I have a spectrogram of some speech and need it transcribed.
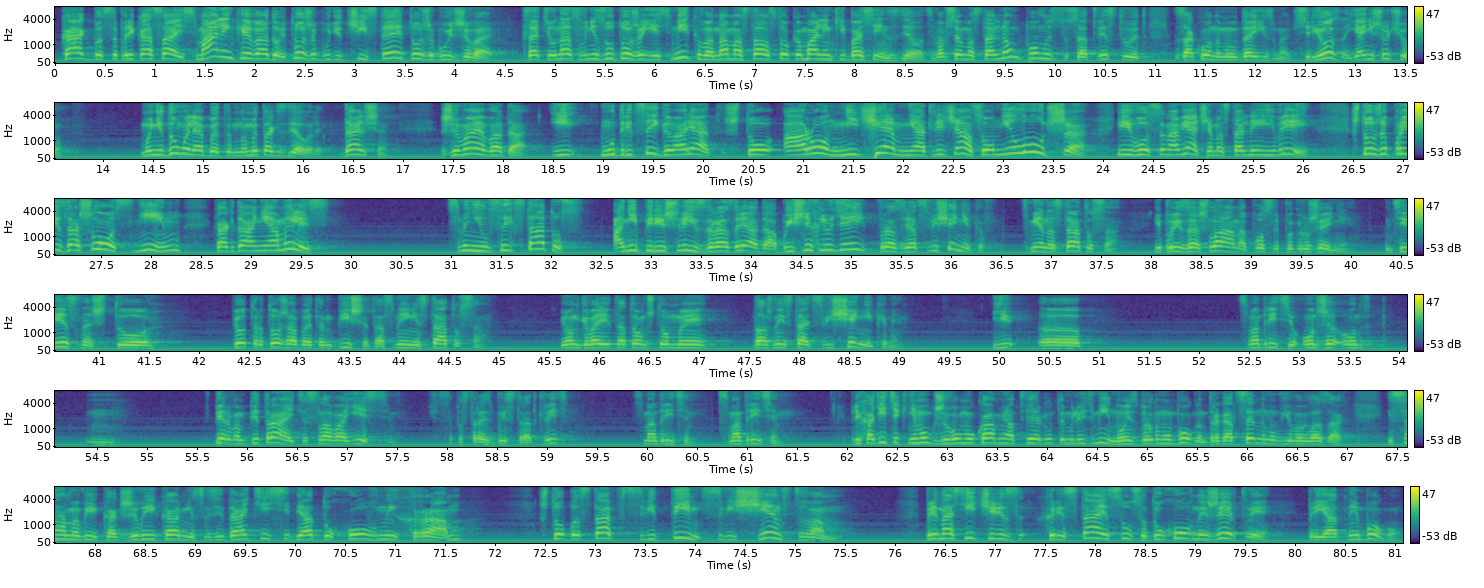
как бы соприкасаясь с маленькой водой, тоже будет чистая, тоже будет живая. Кстати, у нас внизу тоже есть миква, нам осталось только маленький бассейн сделать. Во всем остальном полностью соответствует законам иудаизма. Серьезно, я не шучу. Мы не думали об этом, но мы так сделали. Дальше. Живая вода. И мудрецы говорят, что Аарон ничем не отличался, он не лучше, и его сыновья, чем остальные евреи. Что же произошло с ним, когда они омылись? Сменился их статус. Они перешли из разряда обычных людей в разряд священников. Смена статуса. И произошла она после погружения. Интересно, что Петр тоже об этом пишет, о смене статуса. И он говорит о том, что мы должны стать священниками. И э, смотрите, он же, он, в первом Петра эти слова есть. Сейчас я постараюсь быстро открыть. Смотрите, смотрите. Приходите к Нему, к живому камню, отвергнутым людьми, но избранному Богом, драгоценному в Его глазах. И сами вы, как живые камни, созидайте себя духовный храм, чтобы стать святым священством, приносить через Христа Иисуса духовные жертвы, приятные Богу.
